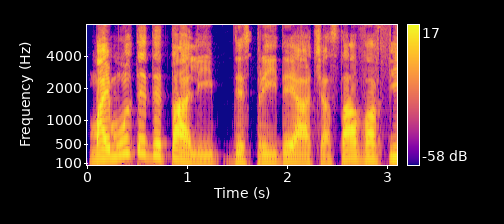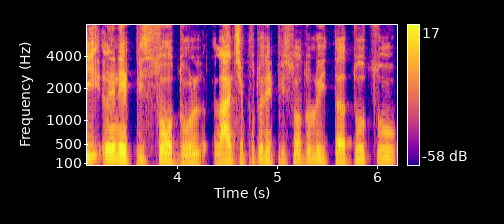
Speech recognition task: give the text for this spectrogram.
Mai multe detalii despre ideea aceasta va fi în episodul, la începutul episodului Tătuțu uh,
